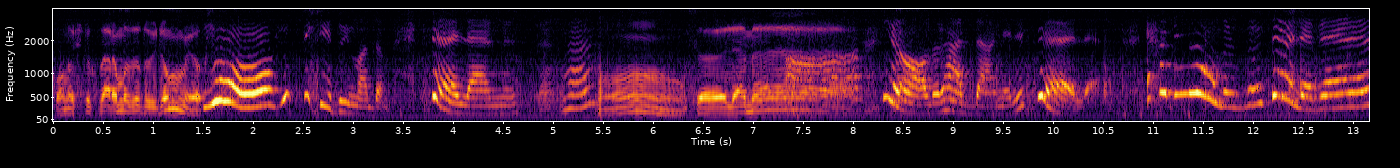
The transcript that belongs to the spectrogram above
Konuştuklarımızı duydun mu yok? Yo, hiçbir şey duymadım. Söyler misin, ha? Hmm, söyleme. Aa, ne olur haddaneli söyle. E hadi ne olursun söyle be.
